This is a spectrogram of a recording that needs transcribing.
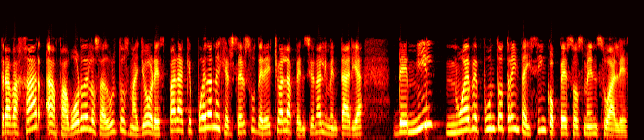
trabajar a favor de los adultos mayores para que puedan ejercer su derecho a la pensión alimentaria de 1.009.35 pesos mensuales.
